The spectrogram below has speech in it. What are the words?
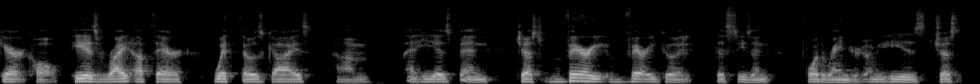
Gerrit Cole. He is right up there with those guys, um, and he has been just very, very good this season for the Rangers. I mean, he is just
